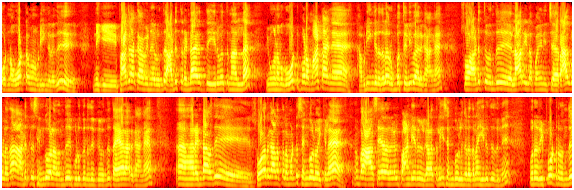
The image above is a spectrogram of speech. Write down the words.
ஓடின ஓட்டம் அப்படிங்கிறது இன்றைக்கி பாஜகவினர் வந்து அடுத்து ரெண்டாயிரத்தி இருபத்தி நாலில் இவங்க நமக்கு ஓட்டு போட மாட்டாங்க அப்படிங்கிறதுல ரொம்ப தெளிவாக இருக்காங்க. ஸோ அடுத்து வந்து லாரியில் பயணித்த ராகுலை தான் அடுத்து செங்கோலை வந்து கொடுக்கறதுக்கு வந்து தயாராக இருக்காங்க. ரெண்டாவது சோழர் காலத்தில் மட்டும் செங்கோல் வைக்கல. இப்போ சேரர்கள் பாண்டியர்கள் காலத்துலேயும் செங்கோலுங்கிறதெல்லாம் இருந்ததுன்னு ஒரு ரிப்போர்ட்டர் வந்து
